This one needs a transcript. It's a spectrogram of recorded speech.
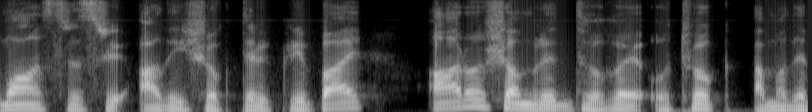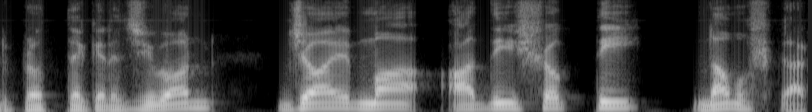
মা শ্রী শ্রী আদিশক্তির কৃপায় আরও সমৃদ্ধ হয়ে উঠুক আমাদের প্রত্যেকের জীবন। জয় মা আদিশক্তি। নমস্কার।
